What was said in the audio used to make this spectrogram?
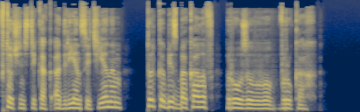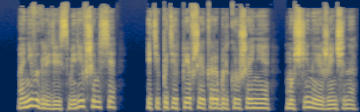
в точности как Адриен с Этьеном, только без бокалов розового в руках. Они выглядели смирившимися, эти потерпевшие кораблекрушение мужчина и женщина.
